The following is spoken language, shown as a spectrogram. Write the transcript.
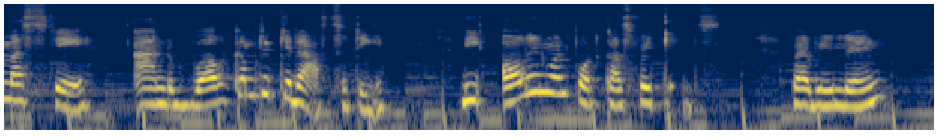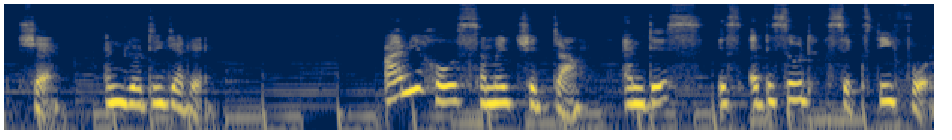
Namaste, and welcome to Kidacity, the all in one podcast for kids, where we learn, share, and grow together. I'm your host, Samarth Chitta, and this is episode 64.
